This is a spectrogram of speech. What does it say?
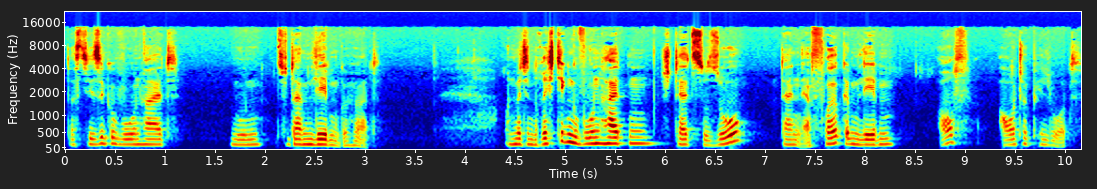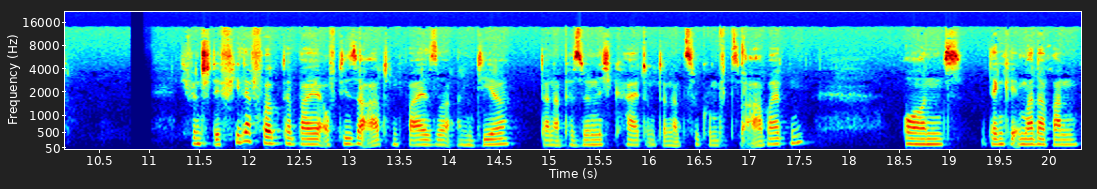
dass diese Gewohnheit nun zu deinem Leben gehört. Und mit den richtigen Gewohnheiten stellst du so deinen Erfolg im Leben auf Autopilot. Ich wünsche dir viel Erfolg dabei, auf diese Art und Weise an dir, deiner Persönlichkeit und deiner Zukunft zu arbeiten. Und denke immer daran,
